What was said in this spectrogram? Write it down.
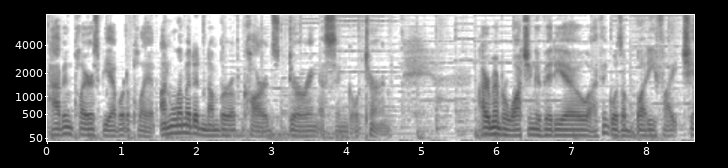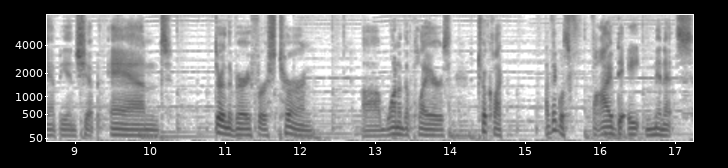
having players be able to play an unlimited number of cards during a single turn. I remember watching a video, I think it was a Buddy Fight Championship, and during the very first turn, uh, one of the players took like, I think it was five to eight minutes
